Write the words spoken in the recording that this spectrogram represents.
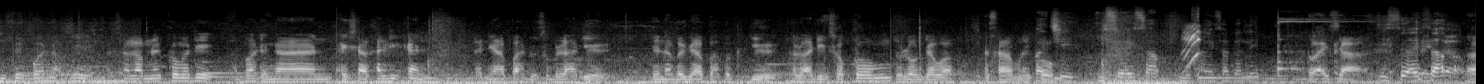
Ni telefon anak saya. Assalamualaikum adik. Abah dengan Aisyah Khalid kan. Dan ni Abah duduk sebelah dia. Dia nak bagi Abah bekerja. Kalau adik sokong, tolong jawab. Assalamualaikum. Pak Cik, Isa Aisyah. Bukan Aisyah Khalid. Oh Aisyah. Isa Aisyah. Ha,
